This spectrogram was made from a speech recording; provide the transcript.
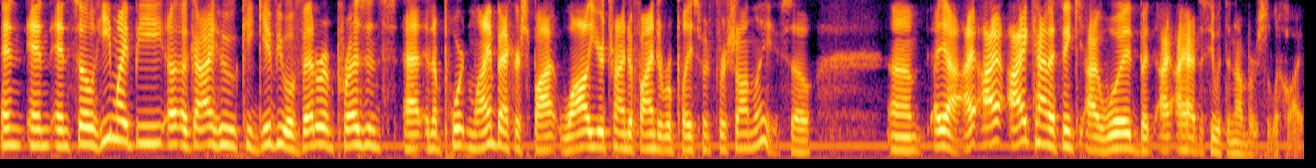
and and and so he might be a, a, guy who could give you a veteran presence at an important linebacker spot while you're trying to find a replacement for Sean Lee. So. Um, yeah, I, I, I kind of think I would, but I, I have to see what the numbers look like.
